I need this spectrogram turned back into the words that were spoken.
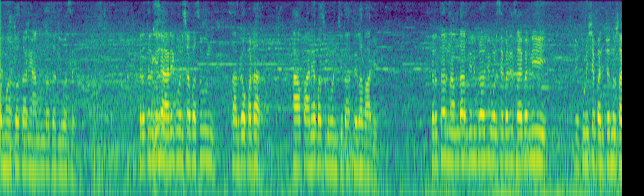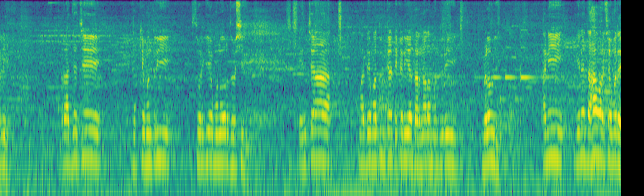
महत्त्वाचा आणि आनंदाचा दिवस आहे. खरं तर गेल्या अनेक वर्षापासून सातगाव पठार हा पाण्यापासून वंचित असलेला भाग आहे. खरं तर नामदार दिलीपरावजी वळसे पाटील साहेबांनी एकोणीसशे पंच्याण्णव साली राज्याचे मुख्यमंत्री स्वर्गीय मनोहर जोशी यांच्या माध्यमातून त्या ठिकाणी या धरणाला मंजुरी मिळवली. आणि गेल्या दहा वर्षामध्ये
